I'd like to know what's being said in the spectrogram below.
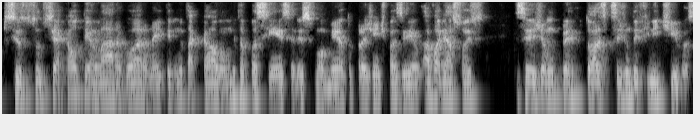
preciso se acautelar agora, né, e ter muita calma, muita paciência nesse momento para a gente fazer avaliações que sejam peremptórias, que sejam definitivas.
